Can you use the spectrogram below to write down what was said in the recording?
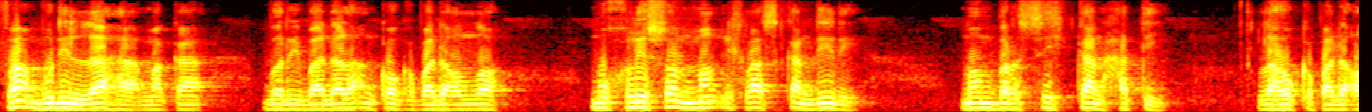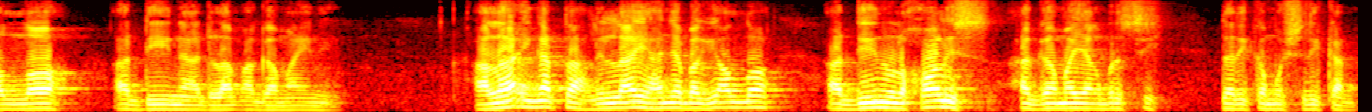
Fa'budillaha maka beribadalah engkau kepada Allah mukhlison mengikhlaskan diri membersihkan hati lahu kepada Allah adina dalam agama ini. Allah ingatlah lillahi hanya bagi Allah ad-dinul khalis, agama yang bersih dari kemusyrikan.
